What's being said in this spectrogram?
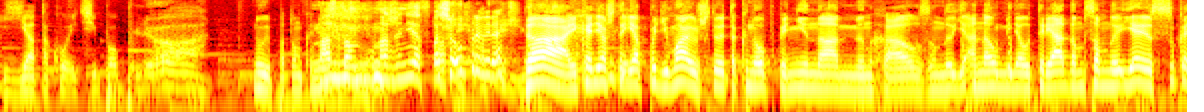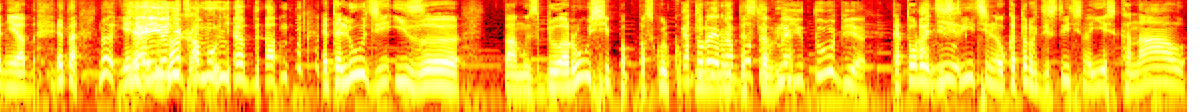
И я такой, типа, бля... Ну и потом, У нас конечно... там, у нас же нет 100 Пошел проверять. да, и, конечно, я понимаю, что эта кнопка не на Мюнхгаузен, но я- она у меня вот рядом со мной, я ее, сука, не отдам. Это, ну, я, Я, не ее никому не отдам. Это люди из, э, там, из Беларуси, по- поскольку Которые не работают доставля- на Ютубе. которые они- действительно, у которых действительно есть канал,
